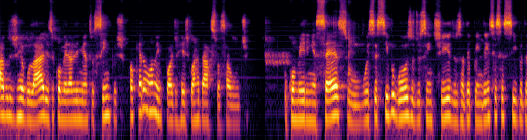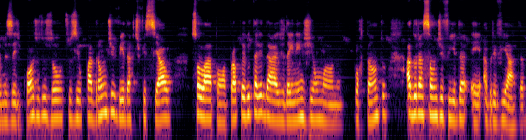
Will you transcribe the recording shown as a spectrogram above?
hábitos regulares e comer alimentos simples, qualquer homem pode resguardar sua saúde. O comer em excesso, o excessivo gozo dos sentidos, a dependência excessiva da misericórdia dos outros e o padrão de vida artificial solapam a própria vitalidade da energia humana. Portanto, a duração de vida é abreviada.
